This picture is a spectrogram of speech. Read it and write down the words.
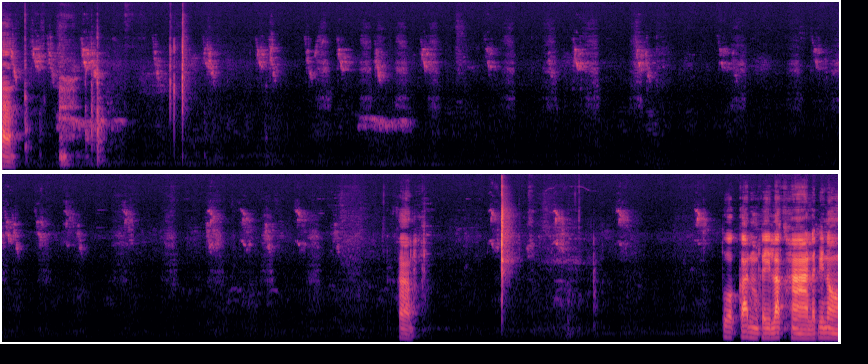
ครับครับ ตัวกั้นไกลักหาแล้วพี่น้อง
